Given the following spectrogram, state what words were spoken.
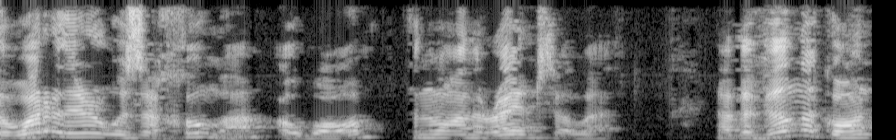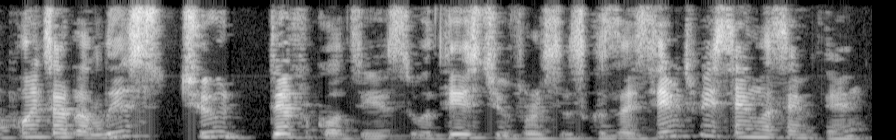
the water there was a choma, a wall, from the one on the right and to the left. Now the Vilna Gaon points out at least two difficulties with these two verses, because they seem to be saying the same thing,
